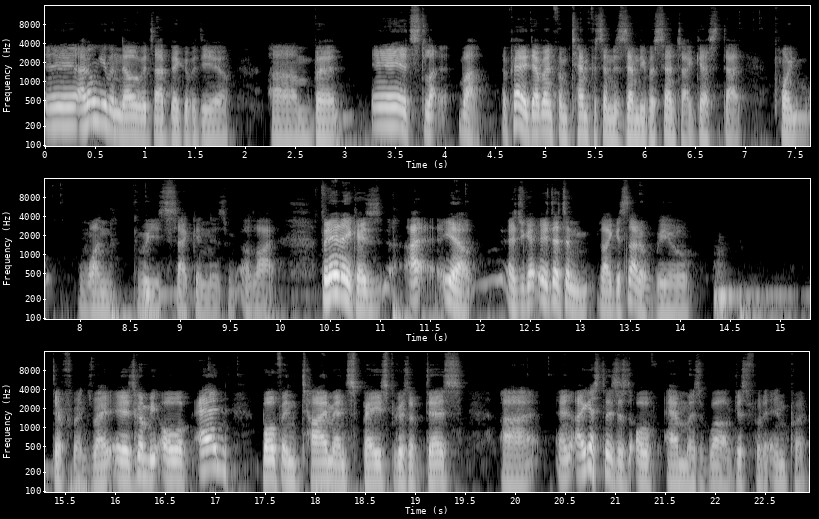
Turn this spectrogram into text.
Eh, I don't even know if it's that big of a deal. Um, but eh, it's like well, apparently that went from ten percent to seventy percent. So I guess that point one three second is a lot. But in any case, I you know as you get it doesn't like it's not a real difference, right? It's gonna be O of n both in time and space because of this. Uh, and I guess this is O of m as well, just for the input.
